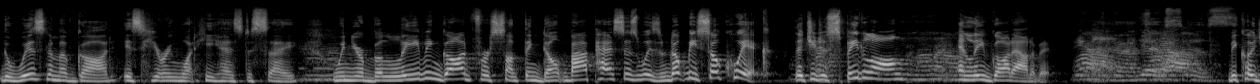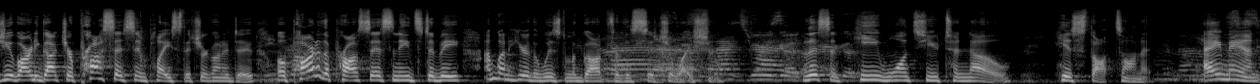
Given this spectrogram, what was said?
The wisdom of God is hearing what He has to say. Mm-hmm. When you're believing God for something, don't bypass His wisdom. Don't be so quick that you just speed along and leave God out of it. Yes. Because you've already got your process in place that you're going to do. Well, part of the process needs to be I'm going to hear the wisdom of God for this situation. Listen, He wants you to know his thoughts on it. Amen.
